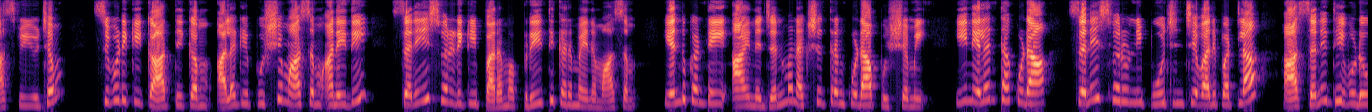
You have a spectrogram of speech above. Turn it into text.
ఆశ్వయుజం శివుడికి కార్తీకం అలాగే పుష్యమాసం అనేది శనీశ్వరుడికి పరమ ప్రీతికరమైన మాసం. ఎందుకంటే ఆయన జన్మ నక్షత్రం కూడా పుష్యమి. ఈ నెలంతా కూడా శనీశ్వరుణ్ణి పూజించే వారి పట్ల ఆ శనిదేవుడు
